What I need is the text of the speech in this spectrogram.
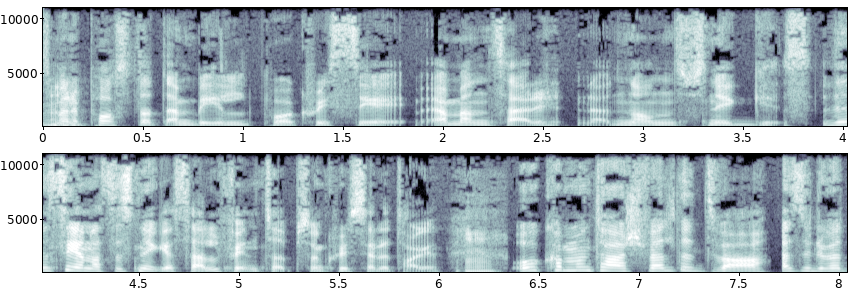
som hade postat en bild på Chrissy, ja men så här, någon snygg, den senaste snygga selfien typ som Chrissy hade tagit. Och kommentarsfältet var, alltså det var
